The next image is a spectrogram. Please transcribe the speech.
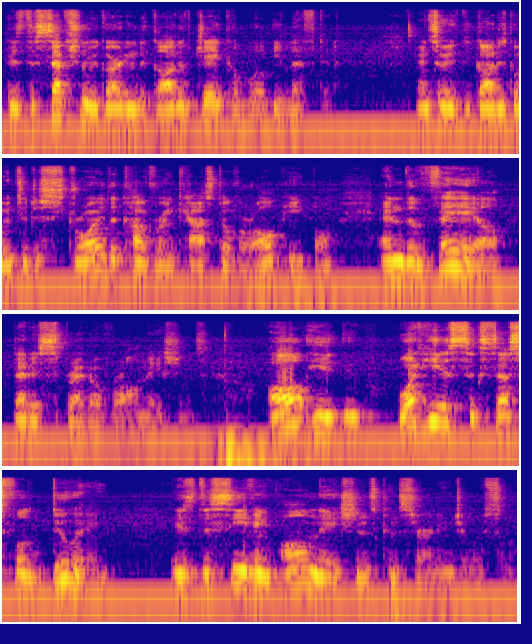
his deception regarding the God of Jacob will be lifted. And so God is going to destroy the covering cast over all people and the veil that is spread over all nations. All he, what he is successful doing is deceiving all nations concerning Jerusalem.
